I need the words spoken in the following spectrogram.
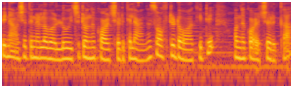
പിന്നെ ആവശ്യത്തിനുള്ള വെള്ളം ഒഴിച്ചിട്ട് ഒന്ന് കുഴച്ചെടുക്കലാണ്. സോഫ്റ്റ് ഡോ ആക്കിയിട്ട് ഒന്ന് കുഴച്ചെടുക്കുക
